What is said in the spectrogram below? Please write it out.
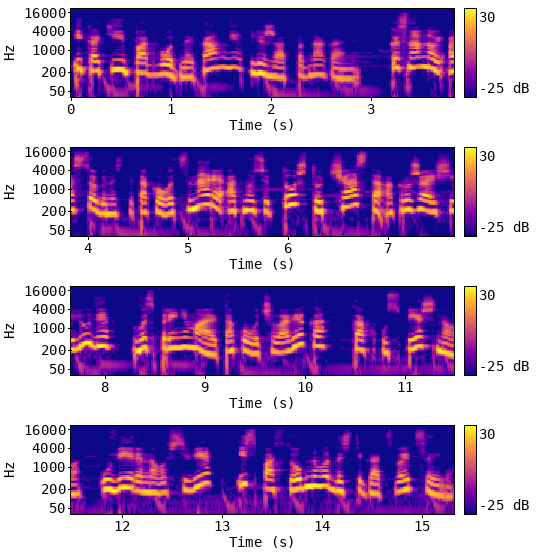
и какие подводные камни лежат под ногами. К основной особенности такого сценария относят то, что часто окружающие люди воспринимают такого человека как успешного, уверенного в себе и способного достигать своей цели.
